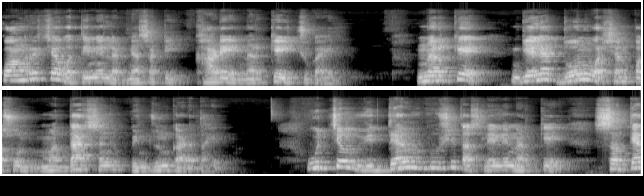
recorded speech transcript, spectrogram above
काँग्रेसच्या वतीने लढण्यासाठी खाडे नरके इच्छुक आहेत. नरके गेल्या दोन वर्षांपासून मतदारसंघ पिंजून काढत आहेत उच्च विद्याविभूषित असलेले नरके सध्या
